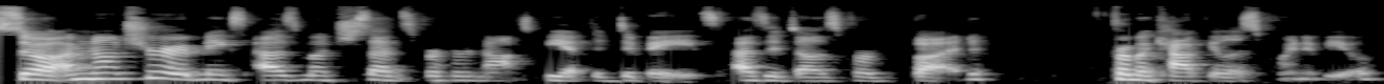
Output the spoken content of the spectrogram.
So I'm not sure it makes as much sense for her not to be at the debates as it does for Budd from a calculus point of view.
